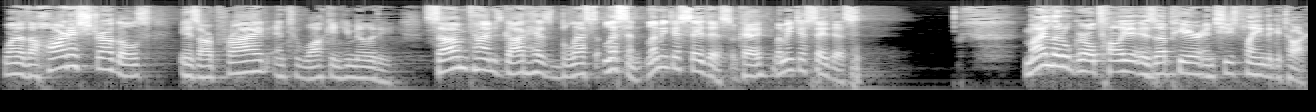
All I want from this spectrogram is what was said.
one of the hardest struggles is our pride and to walk in humility. Sometimes God has blessed, listen, let me just say this, okay? Let me just say this. My little girl Talia is up here and she's playing the guitar.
